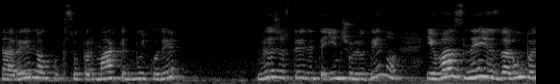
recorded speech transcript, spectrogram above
на ринок, в супермаркет, будь-куди. Ви зустрінете іншу людину, і вас з нею заруба,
